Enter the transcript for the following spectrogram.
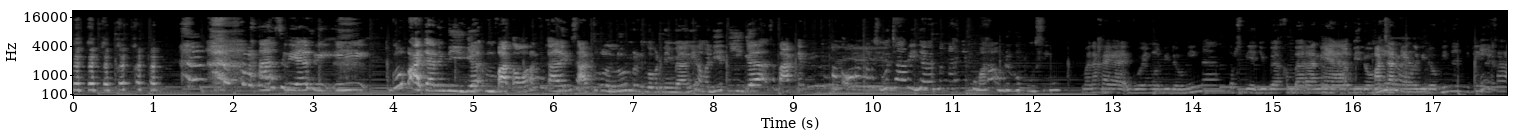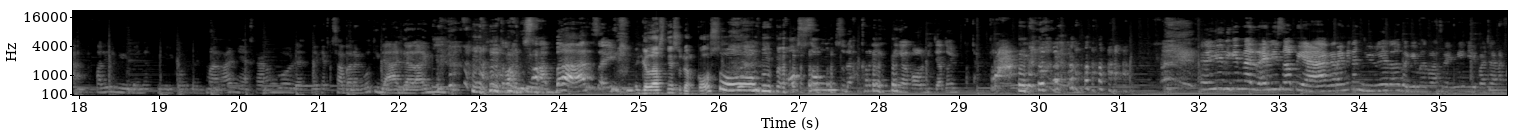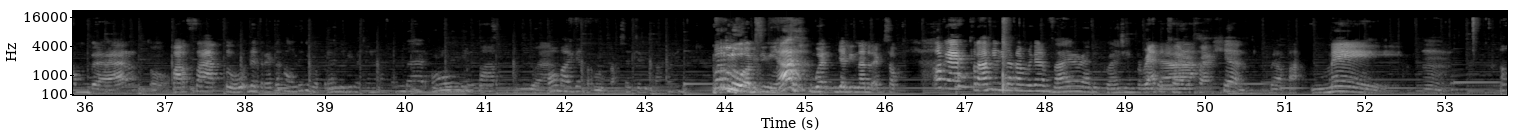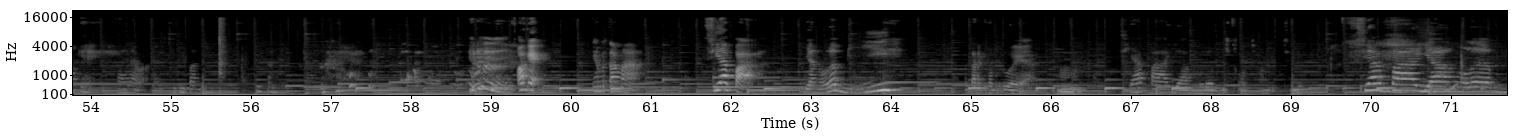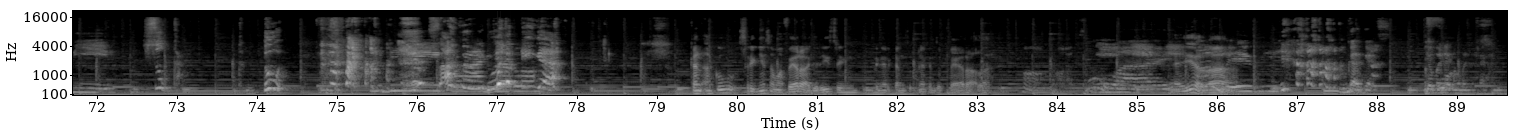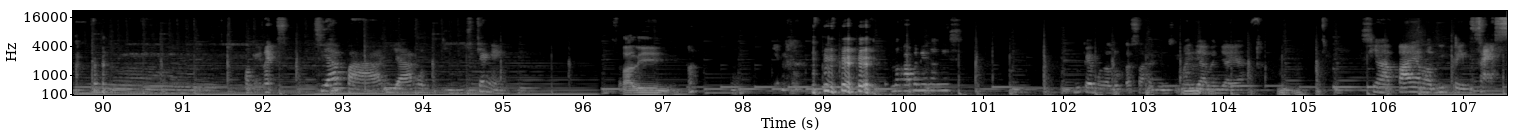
Asli asli. Ini gue pacarin tiga empat orang kali. Satu lu menurut gue pertimbangin sama dia tiga sepaket. Ini empat orang harus gue cari jalan tengahnya kumaha udah gue pusing. Mana kayak gue yang lebih dominan terus dia juga kembarannya yang lebih dominan. pacarnya yang lebih dominan jadi Iya. mereka paling lebih banyak menjadi korban. Makanya sekarang gue udah tingkat kesabaran gue tidak ada lagi. Terlalu sabar saya gelasnya sudah kosong. Kosong sudah kering. Tinggal kalau dijatuhin pecah kayaknya bikin another episode ya karena ini kan judulnya adalah bagaimana rasanya jadi pacar anak kembar. Part 1 dan ternyata kalau dia juga pernah jadi pacar anak kembar Oh, jadi ini gitu. part 2 oh my god perlu kah saya ceritakan perlu abis ini ya buat jadi another episode oke terakhir kita akan memberikan fire rapid question rapid fire question Bapak Mei hmm. oke? Ada titipan. Oke, yang pertama siapa yang lebih antara kita berdua ya? Hmm. Siapa yang lebih kalau cantik sih? Siapa yang lebih suka kentut? Satu, dua, tiga. kan aku seringnya sama Vera jadi sering dengar kentutnya kentut Vera lah Oh, why? ya iyalah Baby. Enggak guys, jawabannya emang bener. Oke next, siapa yang lebih cengeng? Pali Emang kapan dia nangis? Gue kayak mengeluh kesah gitu sih. Manja, manja ya. Mm-mm. Siapa yang lebih princess?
